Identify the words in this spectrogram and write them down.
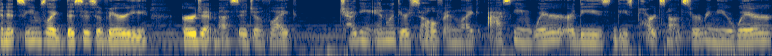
and it seems like this is a very urgent message of like checking in with yourself and like asking where are these these parts not serving you where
